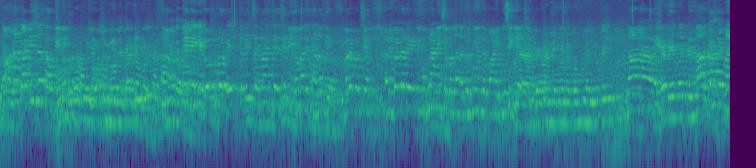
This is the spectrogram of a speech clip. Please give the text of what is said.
ના, ના, ગાડી જ નથી આવતી નહીં. હા, નહીં, નહીં, નહીં, door to door waste collection van જે છે ને એ અમારે ત્યાં નથી આવતી બરાબર છે અને ગટર એટલી ઉભરાણી છે બધાના ઘરની અંદર પાણી ઘૂસી ગયા ના ના હા, ના,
